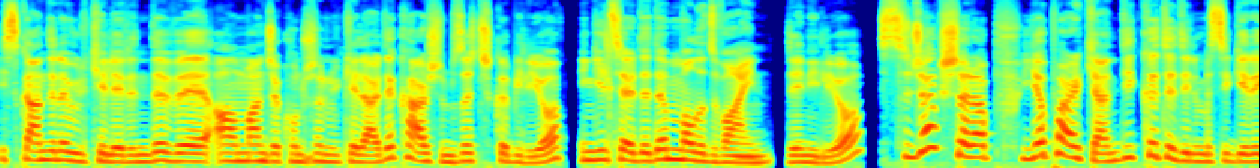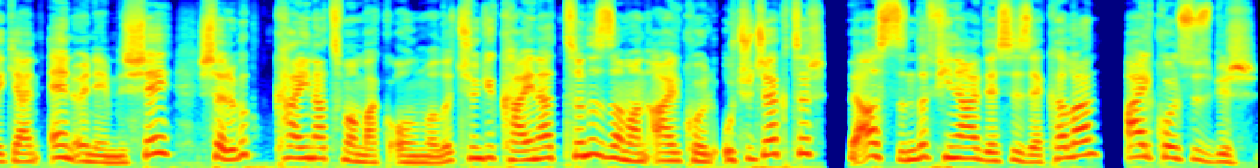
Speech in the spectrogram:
İskandinav ülkelerinde ve Almanca konuşan ülkelerde karşımıza çıkabiliyor. İngiltere'de de mulled wine deniliyor. Sıcak şarap yaparken dikkat edilmesi gereken en önemli şey şarabı kaynatmamak olmalı. Çünkü kaynattığınız zaman alkol uçacaktır ve aslında finalde size kalan alkolsüz bir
